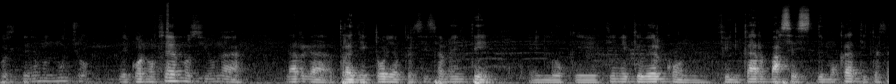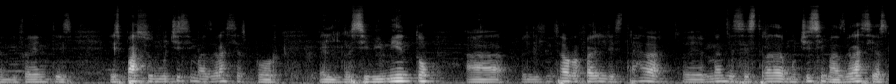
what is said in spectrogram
pues tenemos mucho de conocernos y una larga trayectoria precisamente en lo que tiene que ver con fincar bases democráticas en diferentes espacios. Muchísimas gracias por el recibimiento a el licenciado Rafael Estrada, eh, Hernández Estrada, muchísimas gracias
